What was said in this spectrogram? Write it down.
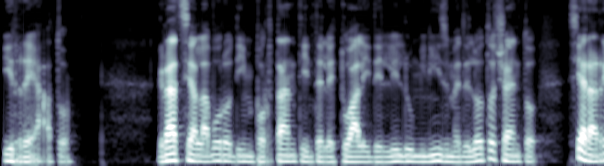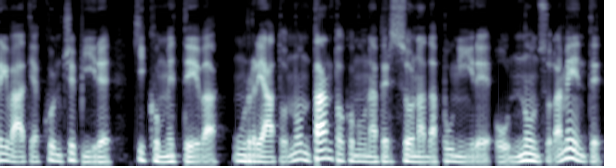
il reato. Grazie al lavoro di importanti intellettuali dell'illuminismo e dell'Ottocento si era arrivati a concepire chi commetteva un reato non tanto come una persona da punire o non solamente,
